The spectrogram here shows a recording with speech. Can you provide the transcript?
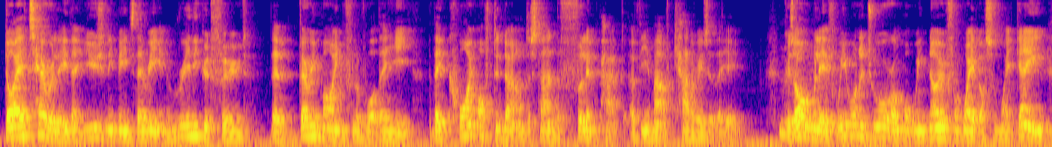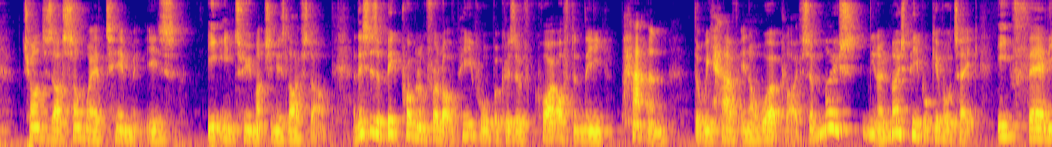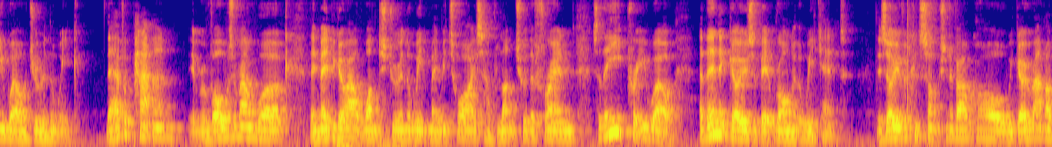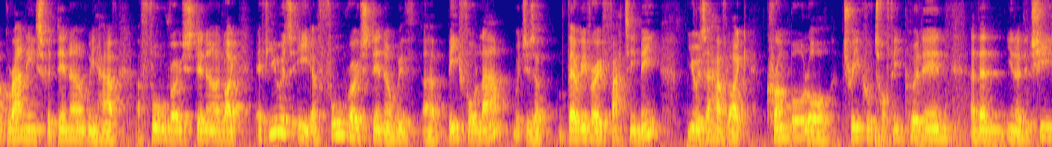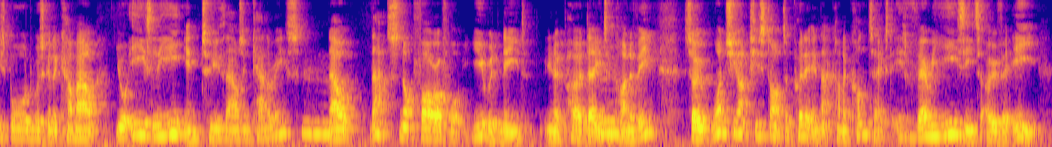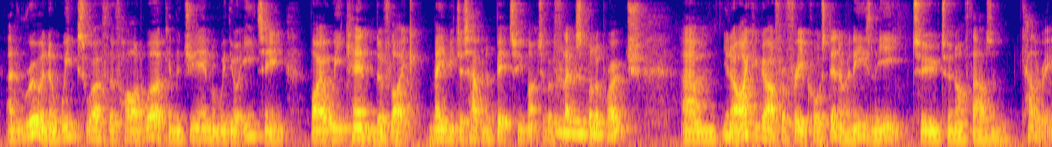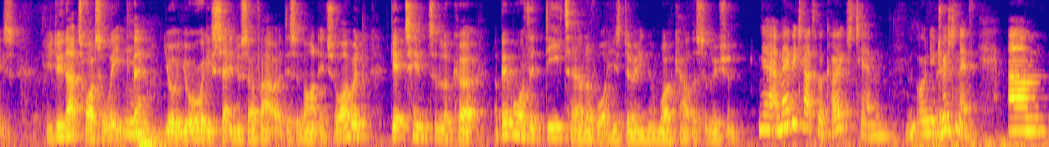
dietarily, that usually means they're eating really good food, they're very mindful of what they eat, but they quite often don't understand the full impact of the amount of calories that they eat. Because mm. ultimately, if we want to draw on what we know from weight loss and weight gain, chances are somewhere Tim is eating too much in his lifestyle. And this is a big problem for a lot of people because of quite often the pattern that we have in our work life. So most, you know, most people give or take eat fairly well during the week. They have a pattern, it revolves around work. They maybe go out once during the week, maybe twice, have lunch with a friend. So they eat pretty well. And then it goes a bit wrong at the weekend. there's overconsumption of alcohol. We go around our grannies for dinner. We have a full roast dinner. Like if you were to eat a full roast dinner with uh, beef or lamb, which is a very very fatty meat, you were to have like crumble or treacle toffee pudding, and then you know the cheese board was going to come out. You're easily eating two thousand calories. Mm-hmm. Now that's not far off what you would need, you know, per day to Mm. kind of eat. So once you actually start to put it in that kind of context, it is very easy to overeat and ruin a week's worth of hard work in the gym and with your eating by a weekend of like maybe just having a bit too much of a flexible Mm. approach. Um, you know, I can go out for a three course dinner and easily eat two, two and a half thousand calories. You do that twice a week, Yeah. then you're, you're already setting yourself out at a disadvantage. So I would get Tim to look at a bit more of the detail of what he's doing and work out the solution. Yeah, and maybe chat to a coach, Tim, Hmm, or a yeah. nutritionist. Um,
